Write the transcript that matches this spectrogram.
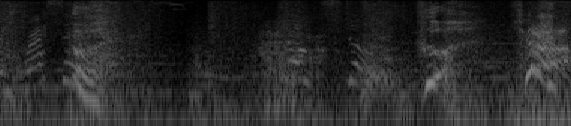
Impressive. Don't stop.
